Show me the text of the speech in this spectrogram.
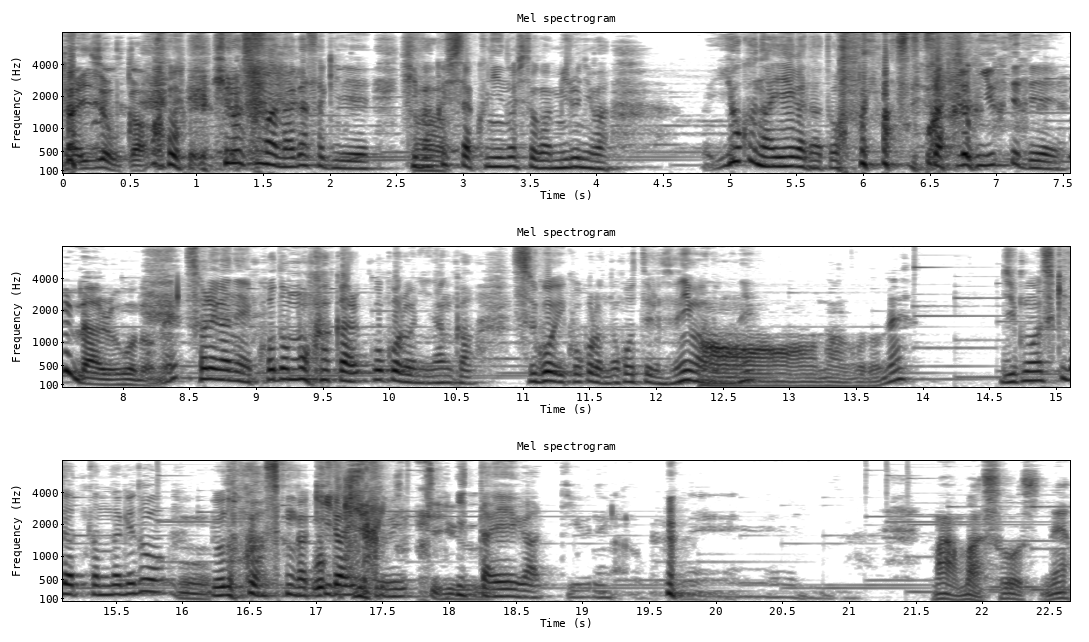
大丈夫か？た。広島、長崎で被爆した国の人が見るには、良くない映画だと思いますね、最初に言ってて。なるほどね。それがね、子供心になんか、すごい心に残ってるんですよね、今でもね。ああ、なるほどね。自分は好きだったんだけど、うん淀川さんが嫌いってった映画っていうね。なるほどね。まあまあそうですね。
